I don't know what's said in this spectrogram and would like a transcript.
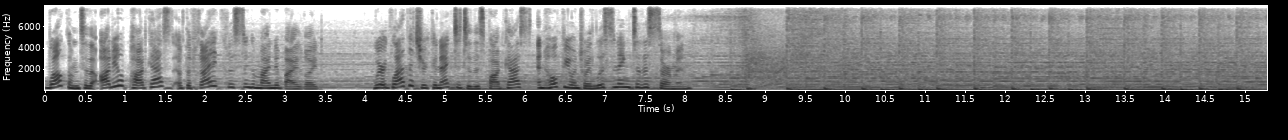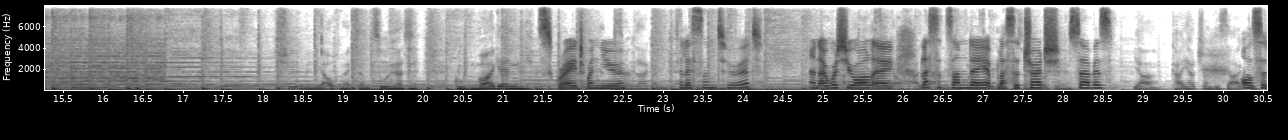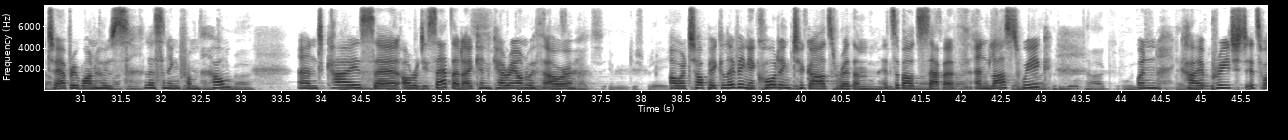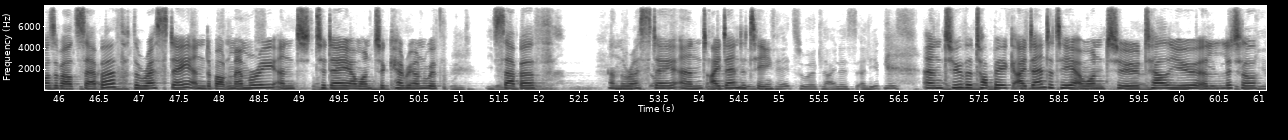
Welcome to the audio podcast of the Freie Christengemeinde Bayreuth. We're glad that you're connected to this podcast and hope you enjoy listening to this sermon. Schön, wenn ihr aufmerksam zuhört. Guten Morgen. It's great when you listen to it. And I wish you all a blessed Sunday, a blessed church service. Ja, Kai hat schon gesagt, Also to everyone who's listening from home. And Kai said, already said that I can carry on with our, Sabbat im Gespräch. our topic, living according to God's rhythm. It's about Sabbath. And last week, when Kai preached, it was about Sabbath, the rest day, and about memory. And today I want to carry on with Sabbath and the rest day and identity. And to the topic identity, I want to tell you a little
